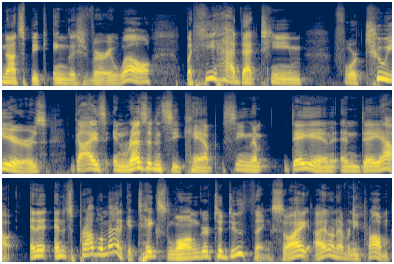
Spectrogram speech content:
not speak English very well, but he had that team for two years, guys in residency camp, seeing them day in and day out. And, it, and it's problematic. It takes longer to do things. So I, I don't have any problem.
